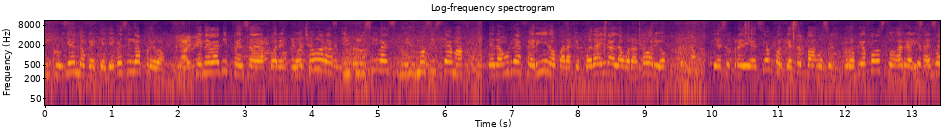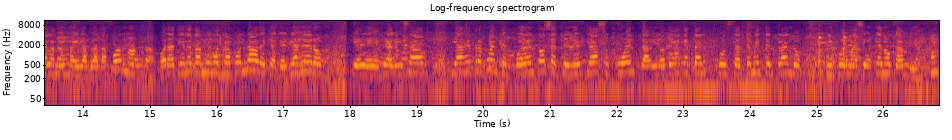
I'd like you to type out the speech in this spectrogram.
incluyendo que el que llegue sin la prueba tiene la dispensa de las 48 horas, inclusive el mismo sistema le da un referido para que pueda ir al laboratorio de su predilección, porque eso es bajo su propio costo a realizarse a la misma. Y la plataforma ahora tiene también otra bondad de que aquel viajero que realiza viajes frecuentes pueda entonces tener ya su cuenta y no tenga que estar constantemente entrando información que no cambia. ¿Cuán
